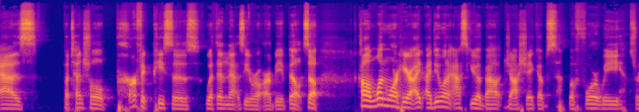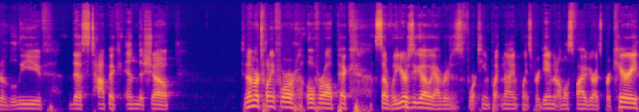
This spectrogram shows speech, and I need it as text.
as potential perfect pieces within that zero RB build. So, Colin, one more here. I, I do want to ask you about Josh Jacobs before we sort of leave this topic in the show. The number 24 overall pick several years ago. He averages 14.9 points per game and almost five yards per carry.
